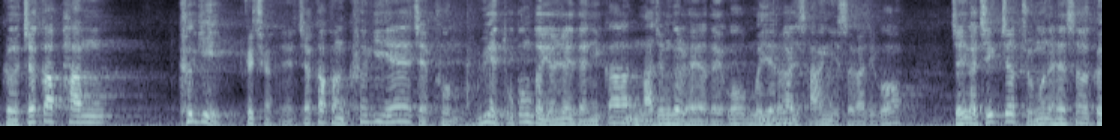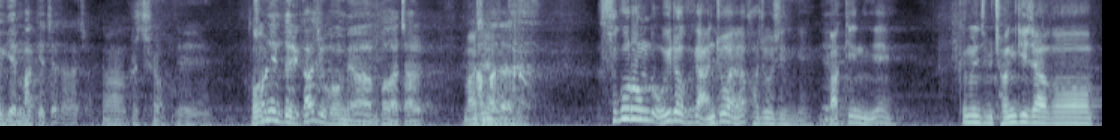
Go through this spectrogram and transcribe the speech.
그 적합한 크기 그렇죠. 예, 적합한 크기의 제품 위에 뚜껑도 열려야 되니까 음. 낮은 걸 해야 되고 뭐 여러 가지 사항이 있어가지고 저희가 직접 주문을 해서 거기에 맞게 제작하죠. 아, 그렇죠. 예. 더- 손님들이 가지고 오면 뭐가 잘. 안 맞아요. 맞아요. 수고로움도 오히려 그게 안 좋아요. 가져오시는 게 예. 맡기는 게. 그러면 지금 전기 작업,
